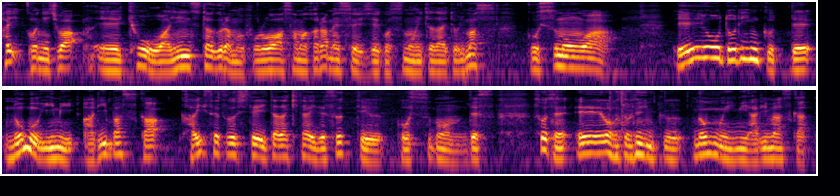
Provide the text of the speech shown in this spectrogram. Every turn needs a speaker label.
Speaker 1: はい、こんにちは、えー、今日はインスタグラムフォロワー様からメッセージでご質問いただいております。ご質問は、栄養ドリンクって飲む意味ありますか？解説していただきたいですっていうご質問です。そうですね、栄養ドリンク飲む意味ありますか？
